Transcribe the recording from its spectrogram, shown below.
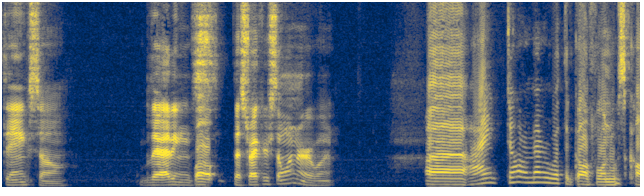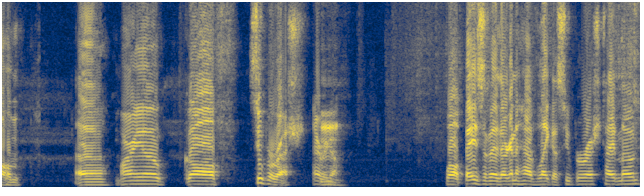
think so. They're adding s- Well- the Striker still one or what? Uh, I don't remember what the golf one was called. Uh, Mario Golf Super Rush. There we Hmm. go. Well, basically, they're gonna have like a Super Rush type mode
